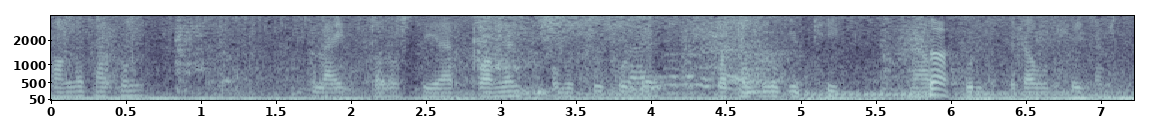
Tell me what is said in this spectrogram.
সঙ্গে থাকুন। লাইক করো শেয়ার কমেন্ট অবশ্যই করবেন। কথাগুলো কি ঠিক না সেটা অবশ্যই জানাবেন।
